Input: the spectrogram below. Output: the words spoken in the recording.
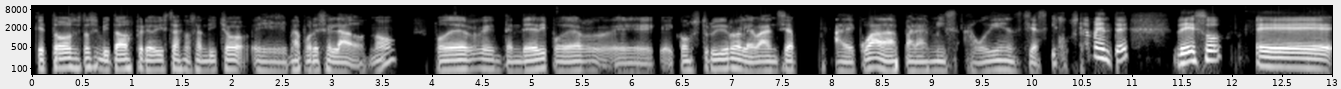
que todos estos invitados periodistas nos han dicho eh, va por ese lado, ¿no? Poder entender y poder eh, construir relevancia adecuada para mis audiencias. Y justamente de eso eh,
